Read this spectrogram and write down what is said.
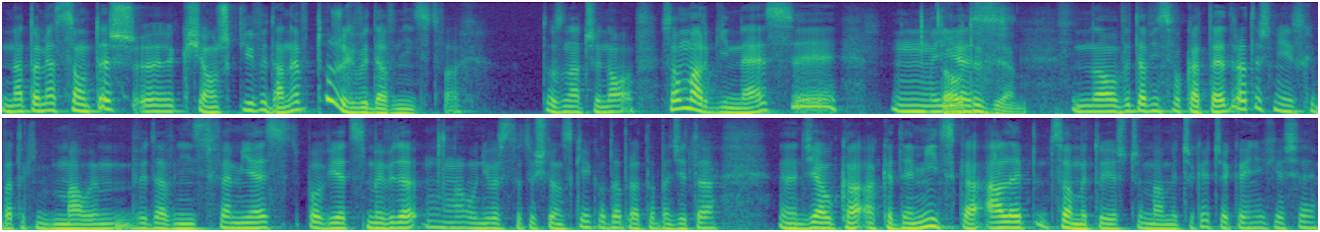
Natomiast są też e, książki wydane w dużych wydawnictwach. To znaczy, no, są marginesy. Mm, to jest, o tym wiem. No, wydawnictwo Katedra też nie jest chyba takim małym wydawnictwem. Jest powiedzmy wyda no, Uniwersytetu Śląskiego, dobra, to będzie ta e, działka akademicka, ale co my tu jeszcze mamy? Czekaj, czekaj, niech ja się...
